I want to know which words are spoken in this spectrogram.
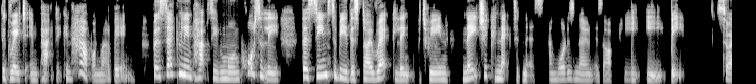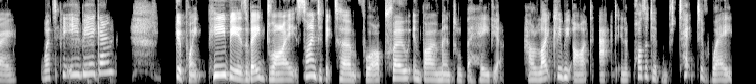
the greater impact it can have on well being. But secondly, and perhaps even more importantly, there seems to be this direct link between nature connectedness and what is known as our PEB. Sorry, What's PEB again? Good point. PEB is a very dry scientific term for our pro environmental behavior, how likely we are to act in a positive and protective way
